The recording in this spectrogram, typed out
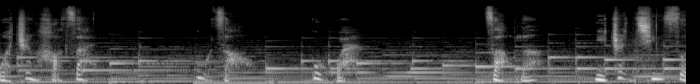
我正好在，不早不晚。早了，你正青涩；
